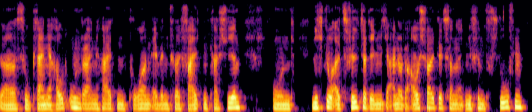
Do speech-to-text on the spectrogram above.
äh, so kleine Hautunreinheiten, Poren, eventuell Falten kaschieren und nicht nur als Filter, den ich ein- oder ausschalte, sondern in fünf Stufen.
